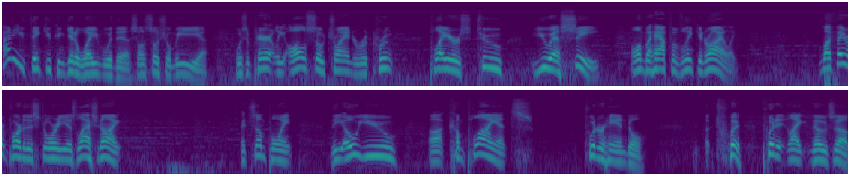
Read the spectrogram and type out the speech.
how do you think you can get away with this on social media? Was apparently also trying to recruit players to USC on behalf of Lincoln Riley. My favorite part of this story is last night, at some point, the OU uh, compliance Twitter handle uh, tw- put it like those uh,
